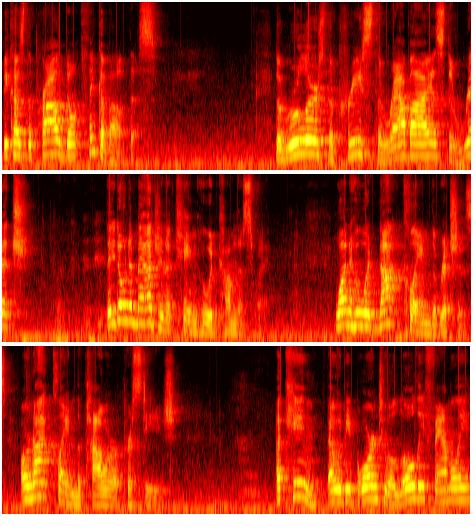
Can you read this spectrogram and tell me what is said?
Because the proud don't think about this. The rulers, the priests, the rabbis, the rich, they don't imagine a king who would come this way. One who would not claim the riches or not claim the power or prestige. A king that would be born to a lowly family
